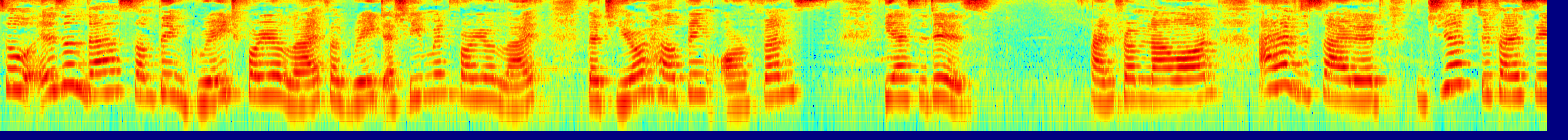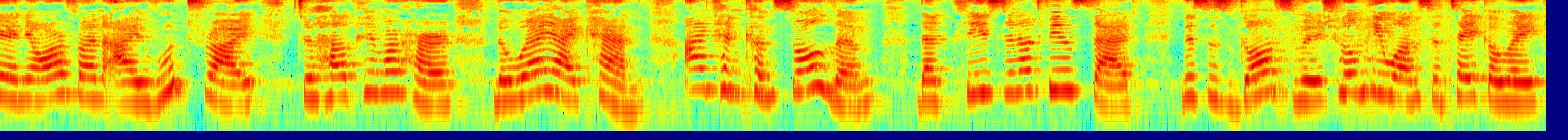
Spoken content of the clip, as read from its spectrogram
So isn't that something great for your life, a great achievement for your life that you're helping orphans? Yes, it is. And from now on, I have decided just if I see any orphan, I would try to help him or her the way I can. I can console them that please do not feel sad. This is God's wish whom He wants to take away,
